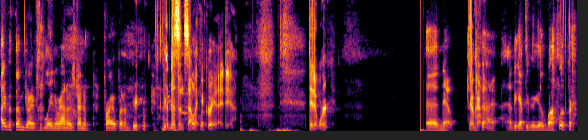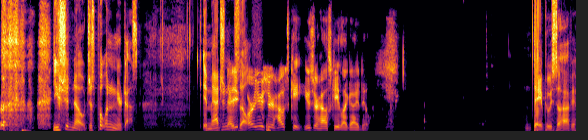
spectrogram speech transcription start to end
I have a thumb drive laying around. I was trying to pry open a beer. That doesn't sound like a great idea. Did it work? Uh, no. Okay. I, I think I have to go get a bottle of beer. you should know. Just put one in your desk. Imagine Yeah, you- yourself. or use your house key. Use your house key like I do. Dave, do we still have you?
